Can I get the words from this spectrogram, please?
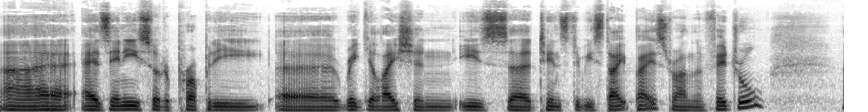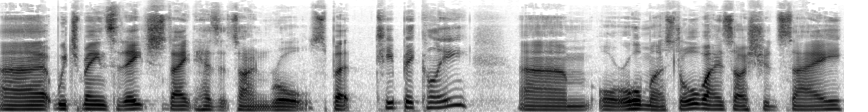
Uh, as any sort of property uh, regulation is uh, tends to be state based rather than federal uh, which means that each state has its own rules. But typically, um, or almost always, I should say,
